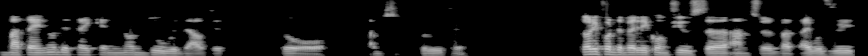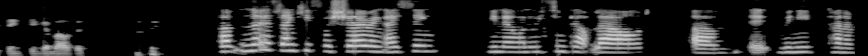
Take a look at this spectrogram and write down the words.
but I know that I cannot do without it. So, absolutely. Sorry for the very confused uh, answer, but I was really thinking about it. um, no, thank you for sharing. I think, you know, when we think out loud, um, it, we need kind of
